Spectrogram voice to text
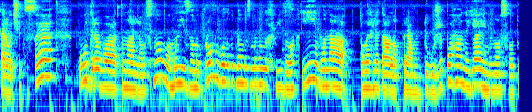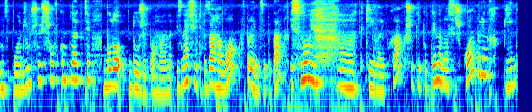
Коротше, це пудрова тональна основа. Ми її з вами пробували в одному з минулих відео, і вона виглядала прям дуже погано. Я її наносила тим спонжем, що йшов в комплекті. Було дуже погано. І значить, загалом, в принципі, так, існує е, такий лайфхак, що типу ти наносиш контурінг під.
